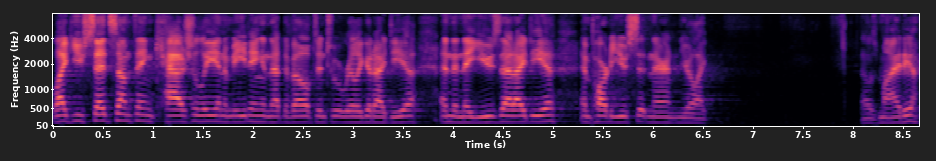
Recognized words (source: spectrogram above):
Like you said something casually in a meeting and that developed into a really good idea, and then they use that idea, and part of you sitting there and you're like, that was my idea.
